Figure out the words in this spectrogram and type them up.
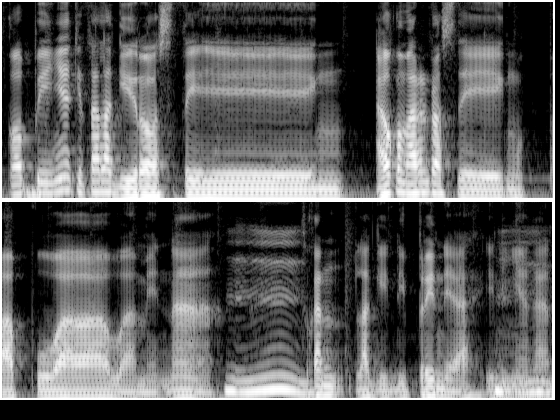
Kopinya kita lagi roasting. Aku kemarin roasting Papua Wamena. Hmm. Itu kan lagi di print ya ininya kan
